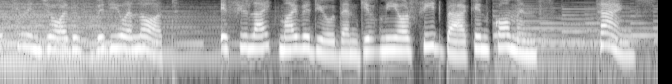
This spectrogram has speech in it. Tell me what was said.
Hope you enjoy this video a lot. If you like my video then give me your feedback in comments. Thanks.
